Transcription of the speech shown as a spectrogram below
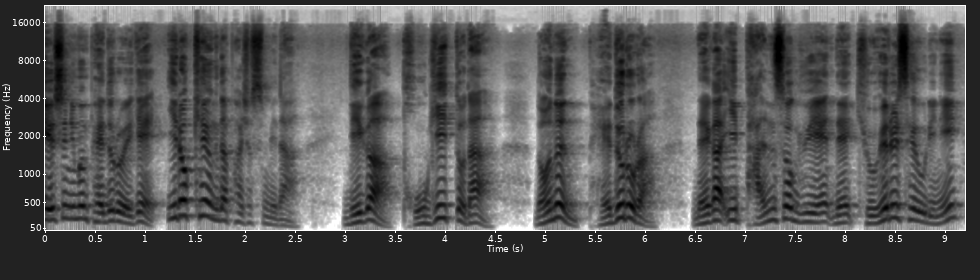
예수님은 베드로에게 이렇게 응답하셨습니다. 네가 복이 있도다. 너는 베드로라. 내가 이 반석 위에 내 교회를 세우리니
